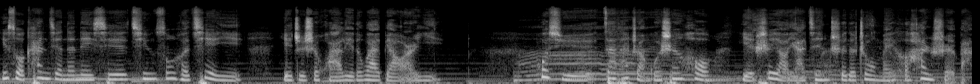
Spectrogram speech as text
你所看见的那些轻松和惬意，也只是华丽的外表而已。或许在他转过身后，也是咬牙坚持的皱眉和汗水吧。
